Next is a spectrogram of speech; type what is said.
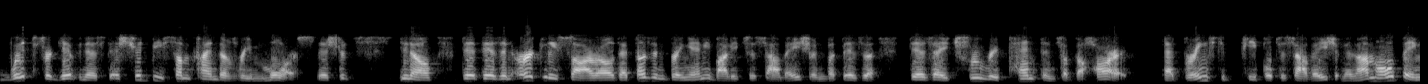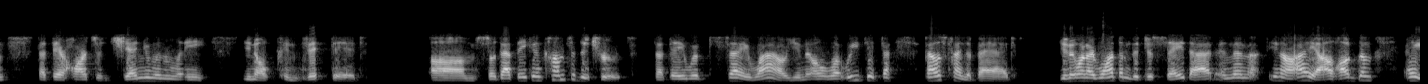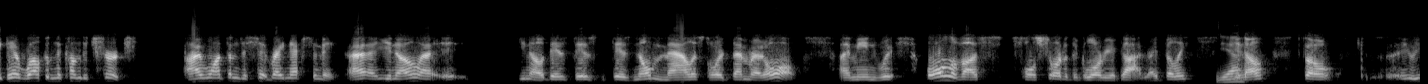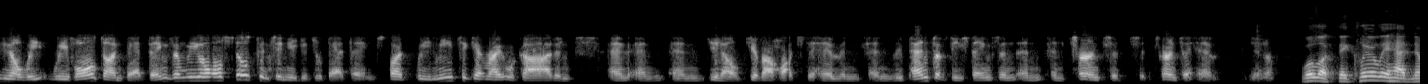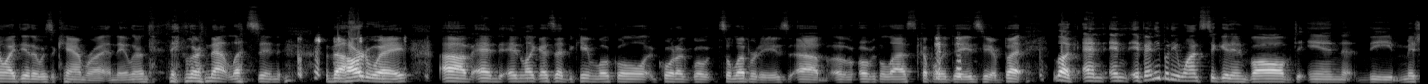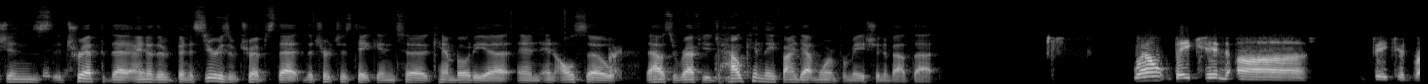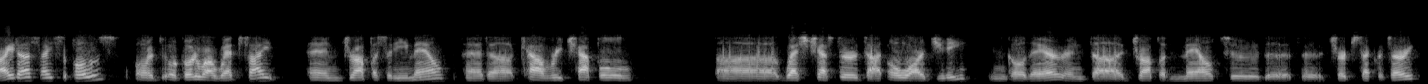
with forgiveness, there should be some kind of remorse. There should, you know, there, there's an earthly sorrow that doesn't bring anybody to salvation, but there's a there's a true repentance of the heart that brings people to salvation. And I'm hoping that their hearts are genuinely, you know, convicted, um, so that they can come to the truth. That they would say, "Wow, you know what we did that that was kind of bad." You know, and I want them to just say that, and then you know, hey, I'll hug them. Hey, they're welcome to come to church. I want them to sit right next to me. Uh, you know, uh, it, you know, there's there's there's no malice towards them at all. I mean, we, all of us fall short of the glory of God, right, Billy? Yeah. You know, so you know, we we've all done bad things, and we all still continue to do bad things. But we need to get right with God, and and and and you know, give our hearts to Him, and and repent of these things, and and and turn to, to turn to Him. You know. Well, look, they clearly had no idea there was a camera, and they learned they learned that lesson the hard way, um, and and like I said, became local quote unquote celebrities um, over the last couple of days here. But look, and and if anybody wants to get involved in the missions trip, that I know there've been a series of trips that the church has taken to Cambodia and and also the House of Refuge. How can they find out more information about that? Well, they can. Uh they could write us, I suppose, or, or go to our website and drop us an email at uh, Calvary uh, Westchester.org. You can go there and uh, drop a mail to the, the church secretary.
